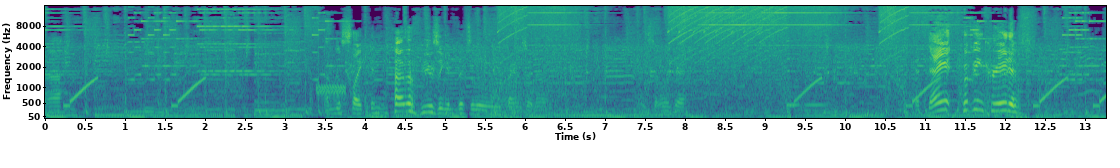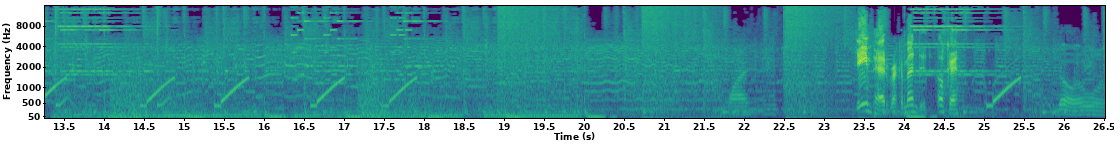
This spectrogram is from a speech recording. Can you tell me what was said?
Uh, I'm just like in, I'm abusing invincibility frames right now. It's okay. Dang it! Quit being creative. Why? Gamepad recommended. Okay. No, I don't want.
